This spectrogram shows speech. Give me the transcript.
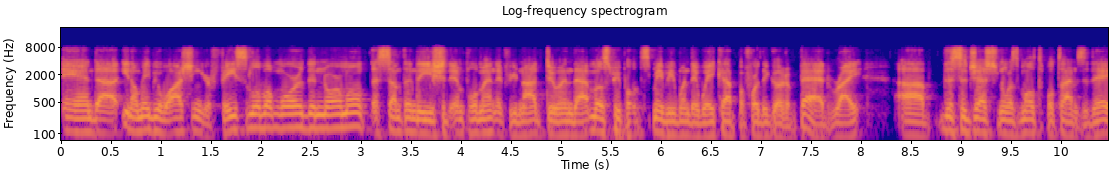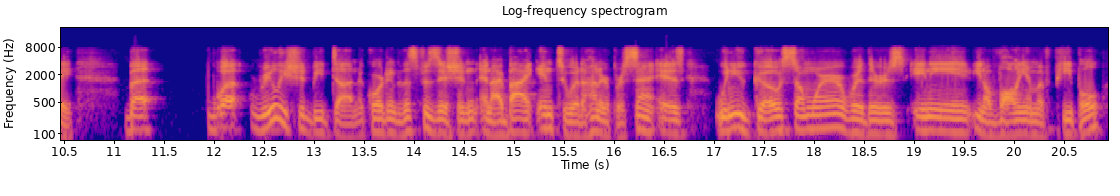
And uh, you know, maybe washing your face a little bit more than normal. That's something that you should implement if you're not doing that. Most people, it's maybe when they wake up before they go to bed, right? Uh, the suggestion was multiple times a day, but what really should be done, according to this physician, and I buy into it 100%, is when you go somewhere where there's any you know volume of people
